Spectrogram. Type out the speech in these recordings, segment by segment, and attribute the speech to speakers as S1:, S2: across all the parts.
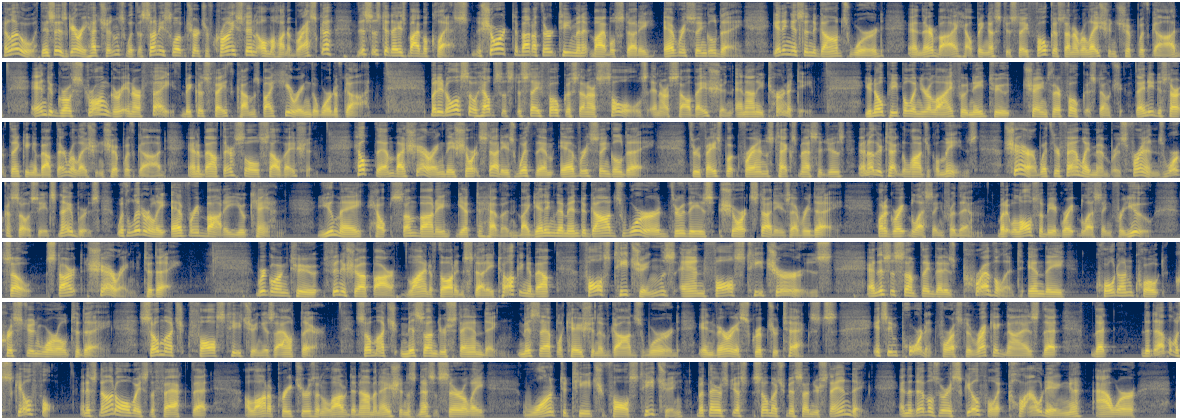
S1: Hello, this is Gary Hutchins with the Sunny Slope Church of Christ in Omaha, Nebraska. This is today's Bible class, a short, about a 13 minute Bible study every single day, getting us into God's Word and thereby helping us to stay focused on our relationship with God and to grow stronger in our faith because faith comes by hearing the Word of God. But it also helps us to stay focused on our souls and our salvation and on eternity. You know people in your life who need to change their focus, don't you? They need to start thinking about their relationship with God and about their soul's salvation. Help them by sharing these short studies with them every single day through Facebook friends, text messages, and other technological means. Share with your family members, friends, work associates, neighbors, with literally everybody you can. You may help somebody get to heaven by getting them into God's Word through these short studies every day. What a great blessing for them. But it will also be a great blessing for you. So start sharing today. We're going to finish up our line of thought and study talking about false teachings and false teachers. And this is something that is prevalent in the quote unquote Christian world today. So much false teaching is out there, so much misunderstanding, misapplication of God's Word in various scripture texts it's important for us to recognize that that the devil is skillful. And it's not always the fact that a lot of preachers and a lot of denominations necessarily want to teach false teaching, but there's just so much misunderstanding. And the devil's very skillful at clouding our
